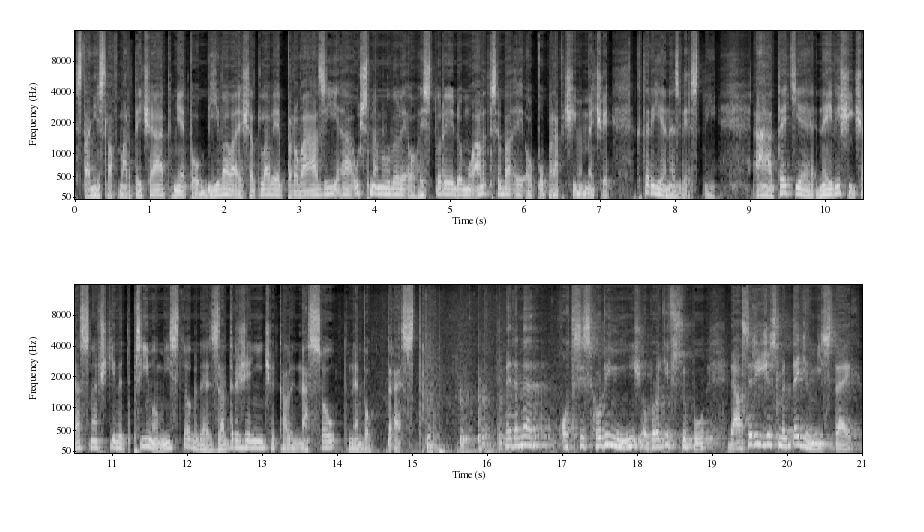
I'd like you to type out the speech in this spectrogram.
Stanislav Martyčák mě po bývalé Šatlavě provází a už jsme mluvili o historii domu, ale třeba i o popravčím meči, který je nezvěstný. A teď je nejvyšší čas navštívit přímo místo, kde zadržení čekali na soud nebo trest. My jdeme o tři schody níž oproti vstupu. Dá se říct, že jsme teď v místech,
